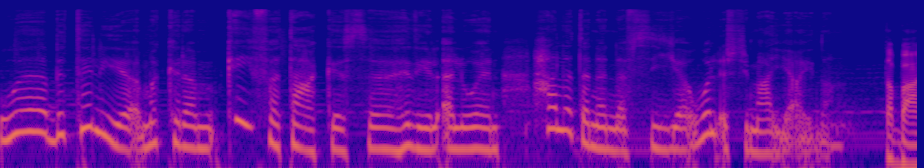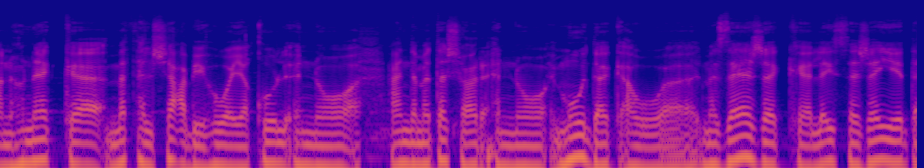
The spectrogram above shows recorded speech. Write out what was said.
وبالتالي مكرم كيف تعكس هذه الألوان حالتنا النفسية والاجتماعية أيضا؟ طبعا هناك مثل شعبي هو يقول إنه عندما تشعر إنه مودك أو مزاجك ليس جيد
